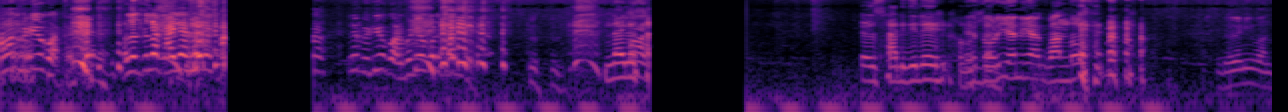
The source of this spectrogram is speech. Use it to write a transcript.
আমার ভিডিও কর। বলে দিলা কাইলে ভিডিও কর ভিডিও করে ছাড়ি নাইলে শাড়ি দিলে দড়ি আনি বান্ধব দৈনি বন্ধ।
